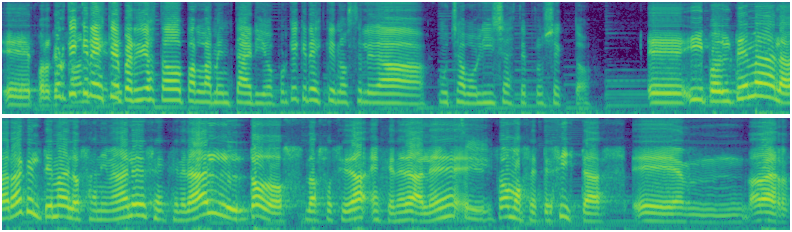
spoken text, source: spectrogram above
eh, porque ¿Por qué crees que perdió estado parlamentario? ¿Por qué crees que no se le da mucha bolilla a este proyecto? Eh, y por el tema, la verdad que el tema de los animales en general, todos, la sociedad en general, ¿eh? Sí. Eh, somos especistas. Eh, a ver,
